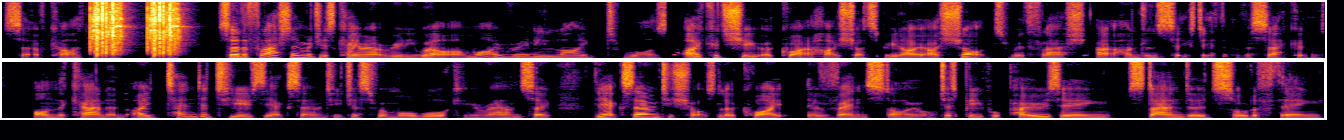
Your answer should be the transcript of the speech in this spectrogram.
set of cards. So the flash images came out really well. And what I really liked was I could shoot at quite a high shutter speed. I, I shot with flash at 160th of a second on the Canon. I tended to use the X70 just for more walking around. So the X70 shots look quite event style, just people posing, standard sort of thing.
